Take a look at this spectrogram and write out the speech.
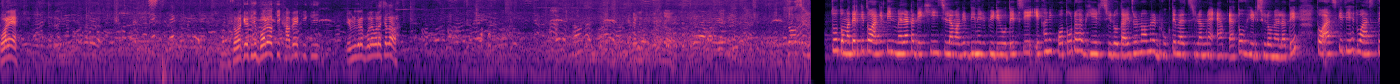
পরে। তোমরা কেউ কিছু বলো কি খাবে কি কি এমনি করে বলে বলে চলো তো তোমাদেরকে তো আগের দিন মেলাটা দেখিয়েছিলাম, আগের দিনের ভিডিওতে যে এখানে কতটা ভিড় ছিল, তাই জন্য আমরা ঢুকতে পারছিলাম না এত ভিড় ছিল মেলাতে। তো আজকে যেহেতু আসতে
